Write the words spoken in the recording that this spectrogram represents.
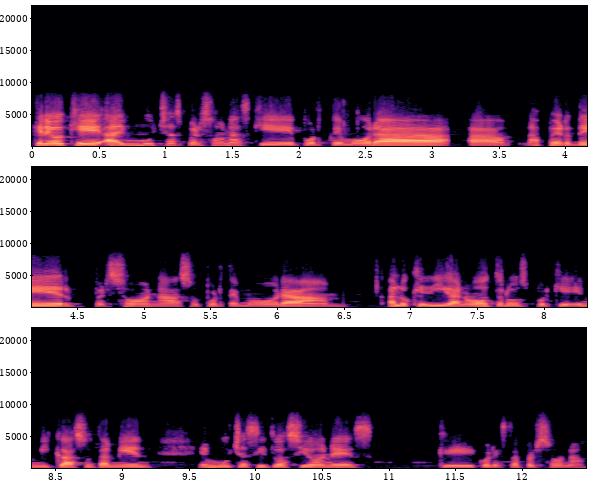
Creo que hay muchas personas que por temor a, perder personas o por temor a, a lo que digan otros, porque en mi caso también en muchas situaciones que con esta persona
